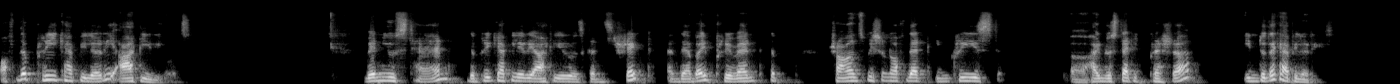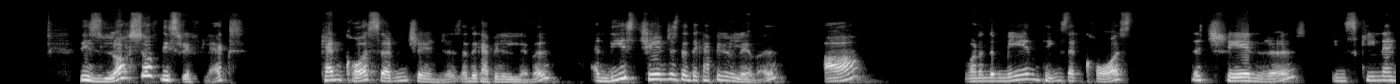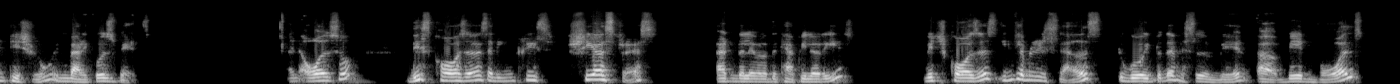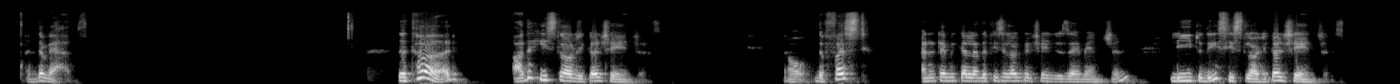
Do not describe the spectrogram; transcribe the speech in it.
of the precapillary arterioles. When you stand, the precapillary arterioles constrict and thereby prevent the transmission of that increased uh, hydrostatic pressure into the capillaries. This loss of this reflex can cause certain changes at the capillary level and these changes at the capillary level are one of the main things that cause the changes in skin and tissue in varicose veins. And also, this causes an increased shear stress at the level of the capillaries, which causes inflammatory cells to go into the vessel vein, uh, vein walls and the valves. The third are the histological changes. Now, the first anatomical and the physiological changes I mentioned lead to these histological changes.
